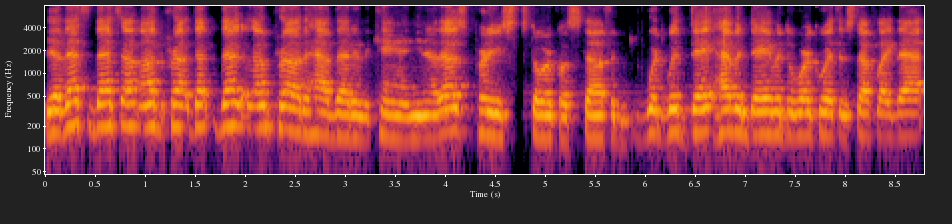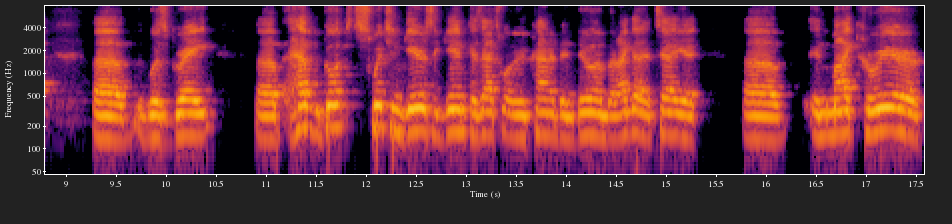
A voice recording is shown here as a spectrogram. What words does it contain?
Yeah, that's that's I'm, I'm proud that that I'm proud to have that in the can. You know, that was pretty historical stuff, and with with da- having David to work with and stuff like that uh, was great. Uh, have go switching gears again because that's what we've kind of been doing. But I got to tell you, uh, in my career,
